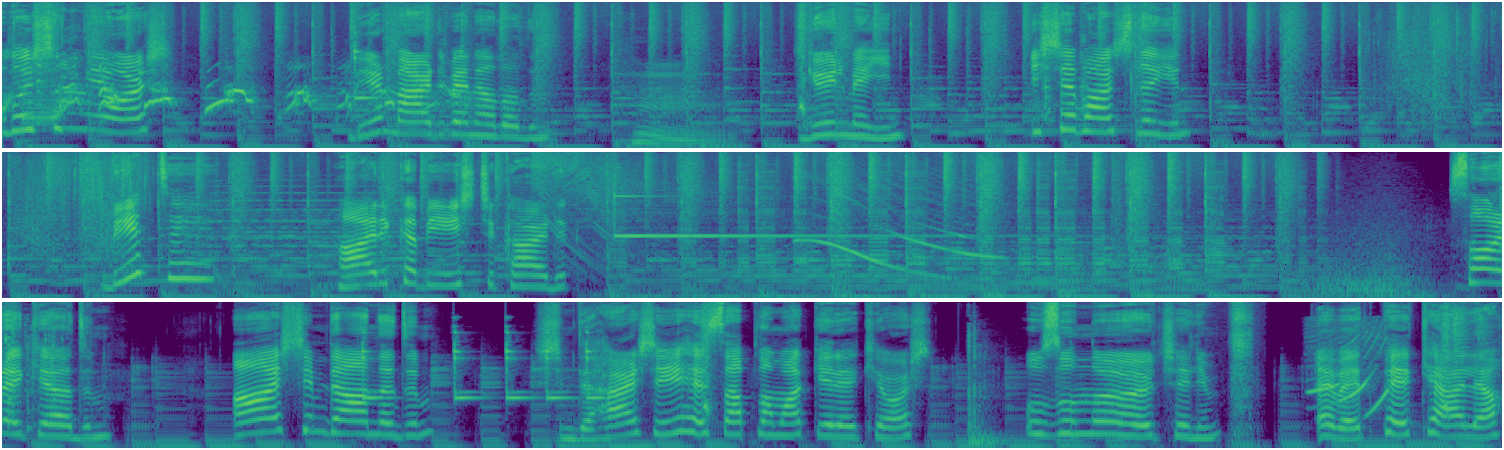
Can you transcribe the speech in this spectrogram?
Ulaşılmıyor. Bir merdiven alalım. Gülmeyin. İşe başlayın. Bitti. Harika bir iş çıkardık. Sonraki adım. Aa şimdi anladım. Şimdi her şeyi hesaplamak gerekiyor. Uzunluğu ölçelim. Evet pekala.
